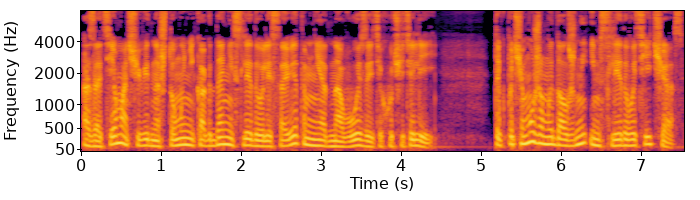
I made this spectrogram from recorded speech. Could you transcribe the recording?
А затем очевидно, что мы никогда не следовали советам ни одного из этих учителей. Так почему же мы должны им следовать сейчас?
